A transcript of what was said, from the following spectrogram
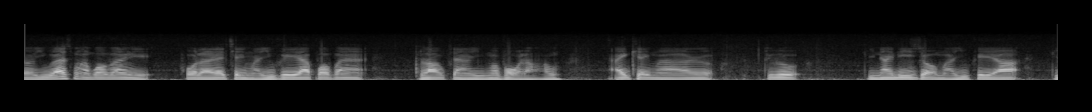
တော့ US မှာပေါ့ပန့်တွေ ပေါ်လာတဲ့ချိန်မှာ UK ကပေါ့ပန့်ဘယ်လောက်ပြန်ပြီးမပေါ်လာဘူးအဲ့ဒီချိန်မှာတော့သူတို့ဒီ 90s ကျော်မှာ UK ကဒီ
